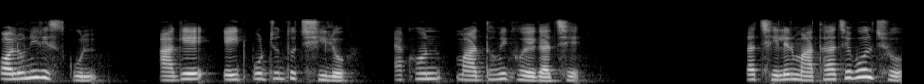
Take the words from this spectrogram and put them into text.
কলোনির স্কুল। আগে এইট পর্যন্ত ছিল, এখন মাধ্যমিক হয়ে গেছে। তা ছেলের মাথা আছে বলছো?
